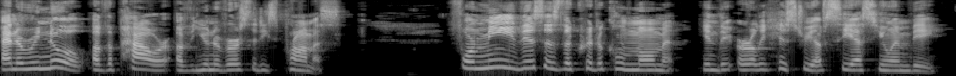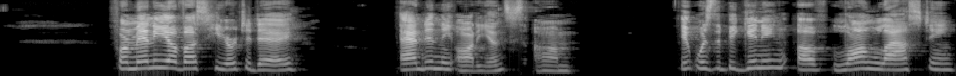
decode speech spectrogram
and a renewal of the power of the university's promise. For me, this is the critical moment in the early history of CSUMB. For many of us here today and in the audience, um, it was the beginning of long-lasting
